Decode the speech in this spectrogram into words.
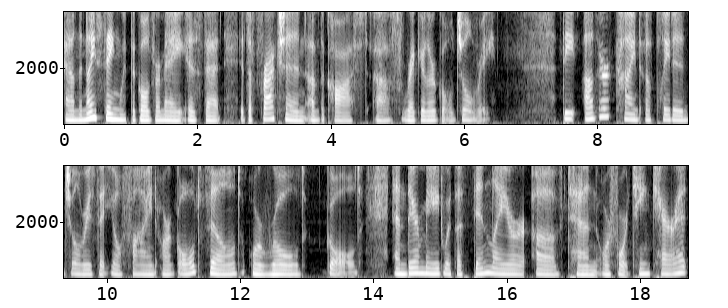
And the nice thing with the gold vermeil is that it's a fraction of the cost of regular gold jewelry. The other kind of plated jewelries that you'll find are gold filled or rolled gold, and they're made with a thin layer of 10 or 14 karat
